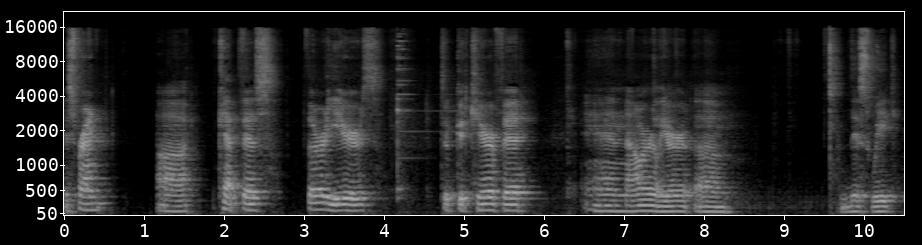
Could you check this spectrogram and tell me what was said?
his friend uh, kept this 30 years took good care of it and now earlier um, this week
